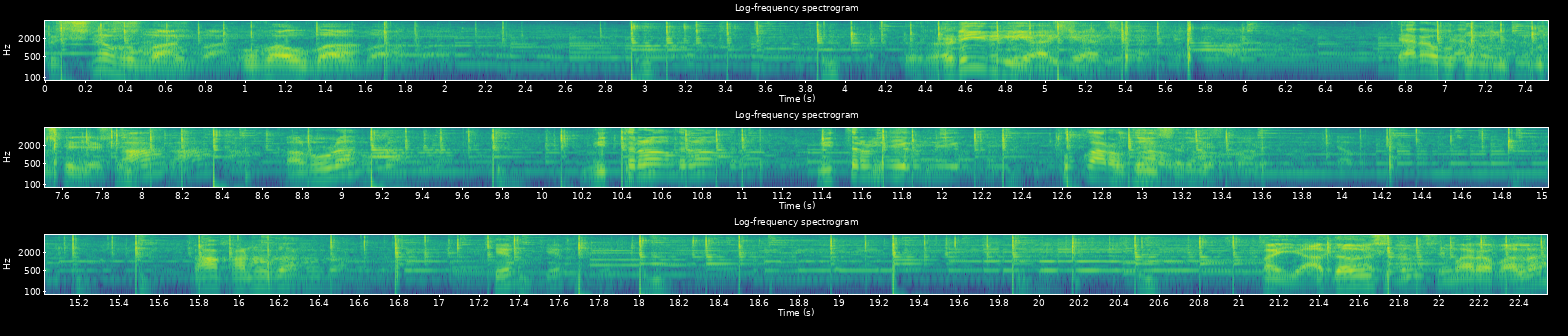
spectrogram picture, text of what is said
કૃષ્ણ ભગવાન, ઊભા ઊભા. રડી રહ્યા છે. ત્યારે ઉદ્ધવજી પૂછે છે કા કાનુડા? મિત્ર? મિત્રને એક તુકારો દઈ શકે કા કાનુડા? કેમ? હા યાદ આવે છે મારા વાલા?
